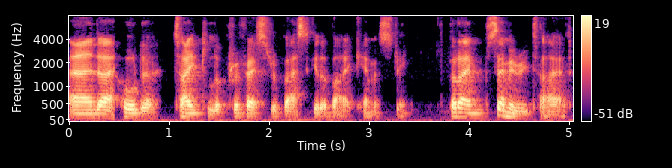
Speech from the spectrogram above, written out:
and I hold a title of professor of vascular biochemistry. But I'm semi retired.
